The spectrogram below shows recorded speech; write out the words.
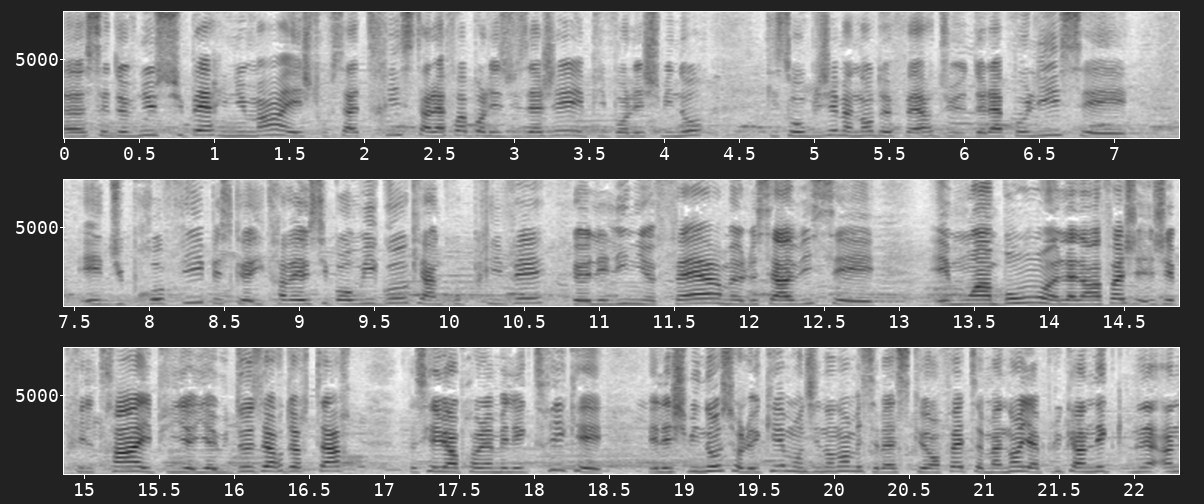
Euh, c'est devenu super inhumain et je trouve ça triste à la fois pour les usagers et puis pour les cheminots qui sont obligés maintenant de faire de la police et, et du profit, puisqu'ils travaillent aussi pour Ouigo, qui est un groupe privé. Les lignes ferment, le service est, est moins bon. La dernière fois, j'ai pris le train et puis il y a eu deux heures de retard parce qu'il y a eu un problème électrique et, les cheminots sur le quai m'ont dit non, non, mais c'est parce qu'en fait, maintenant, il n'y a plus qu'une un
